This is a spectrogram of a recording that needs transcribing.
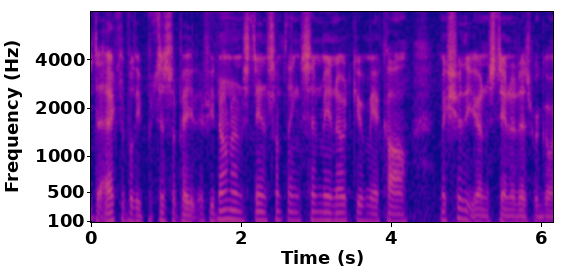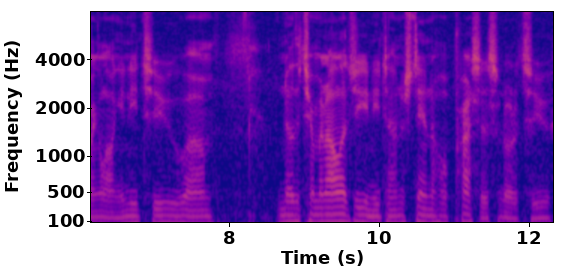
Need to actively participate. If you don't understand something, send me a note, give me a call. Make sure that you understand it as we're going along. You need to um, know the terminology, you need to understand the whole process in order to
